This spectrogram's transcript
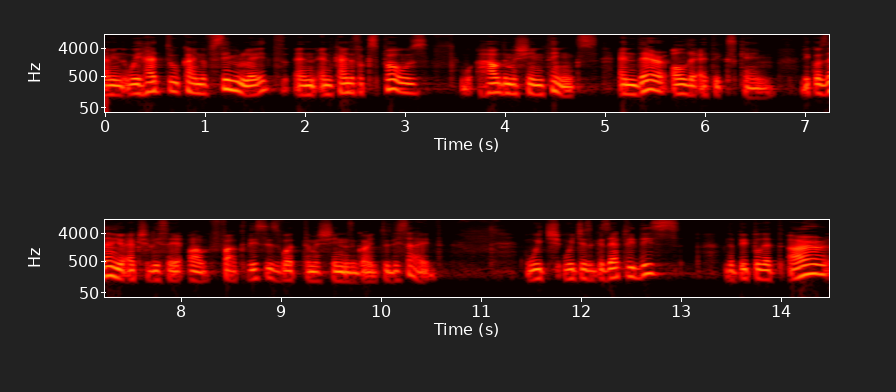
I mean, we had to kind of simulate and, and kind of expose how the machine thinks. And there, all the ethics came. Because then you actually say, oh, fuck, this is what the machine is going to decide. Which, which is exactly this the people that are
